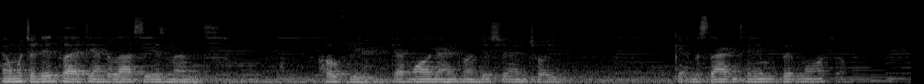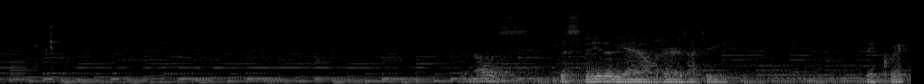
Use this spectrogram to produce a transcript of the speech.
how much I did play at the end of last season and hopefully get more game time this year and try getting the starting team a bit more. So. You notice the speed of the game over here is actually bit quick,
